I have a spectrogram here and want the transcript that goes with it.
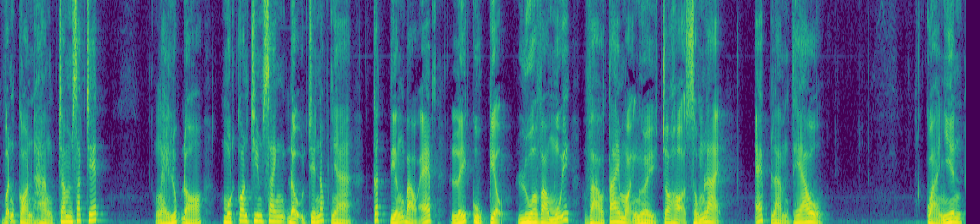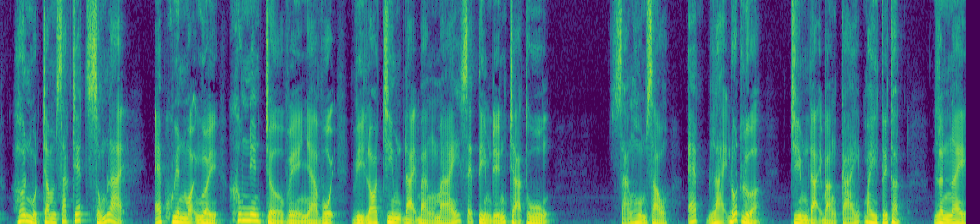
vẫn còn hàng trăm xác chết. Ngay lúc đó, một con chim xanh đậu trên nóc nhà cất tiếng bảo ép lấy củ kiệu lùa vào mũi, vào tai mọi người cho họ sống lại, ép làm theo. Quả nhiên, hơn 100 xác chết sống lại, ép khuyên mọi người không nên trở về nhà vội vì lo chim đại bàng mái sẽ tìm đến trả thù. Sáng hôm sau, ép lại đốt lửa, chim đại bàng cái bay tới thật. Lần này,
